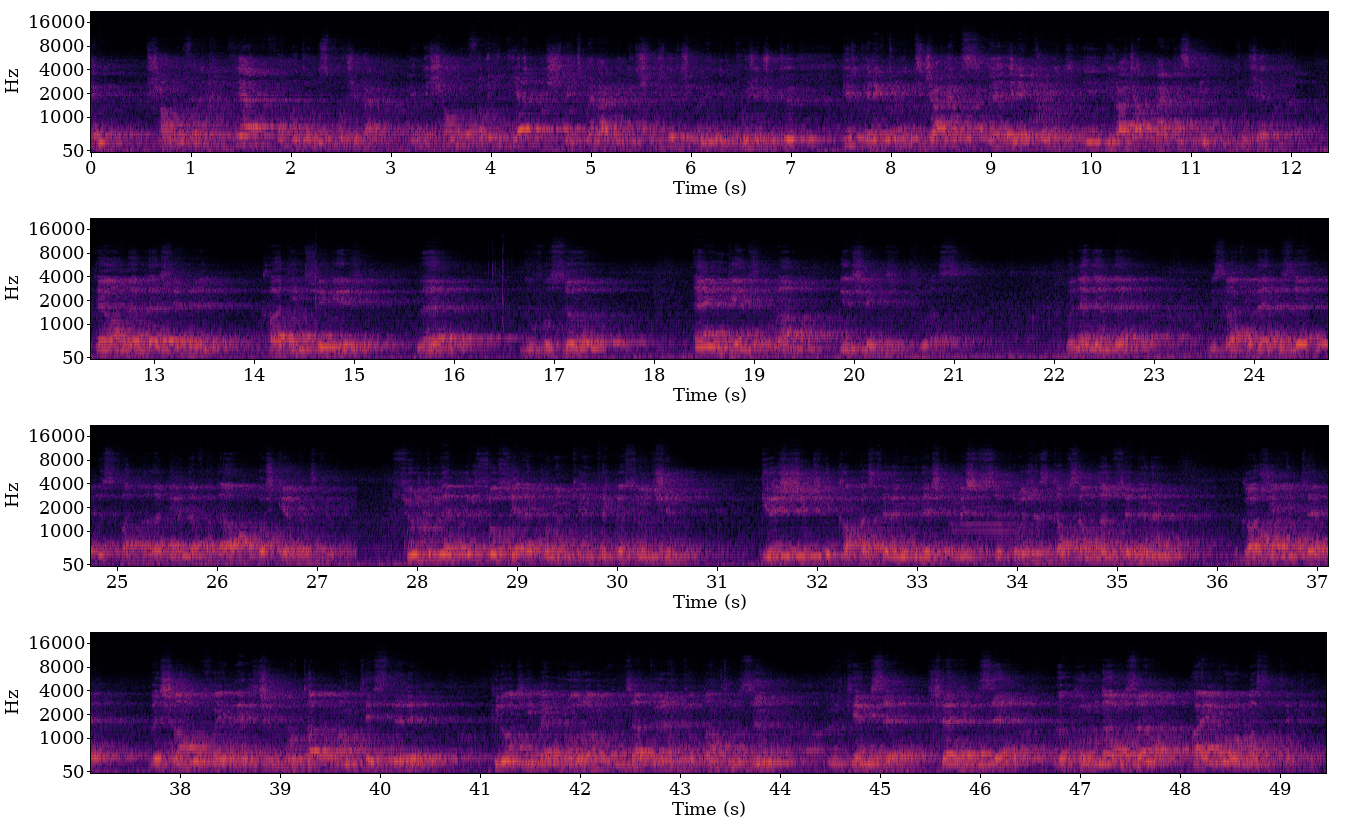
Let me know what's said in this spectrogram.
Hem Şanlıurfa'daki diğer fonladığımız projeler hem de Şanlıurfa'daki diğer işletmeler ve girişimciler için önemli bir proje. Çünkü bir elektronik ticaret ve elektronik e, ihracat merkeziyle ilgili bir proje. Peygamberler şehri, kadim şehir ve nüfusu en genç olan bir şehir burası. Bu nedenle misafirlerimize bu sıfatla da bir defa daha hoş geldiniz diyorum. Sürdürülebilir sosyoekonomik entegrasyon için girişimcilik kapasitelerinin iyileştirilmesi projesi kapsamında düzenlenen Gaziantep ve Şanlıurfa illeri için ortak kullanım testleri pilot hibe programı imza töreni toplantımızın ülkemize, şehrimize ve kurumlarımıza hayırlı olması temenni.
